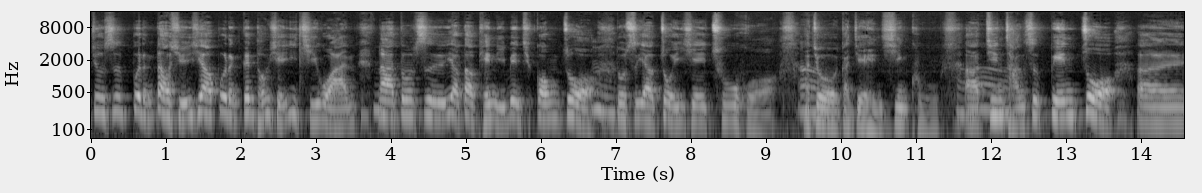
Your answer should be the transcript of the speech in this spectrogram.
就是不能到学校，不能跟同学一起玩，那都是要到田里面去工作，都是要做一些粗活，那就感觉很辛苦啊。经常是边做呃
